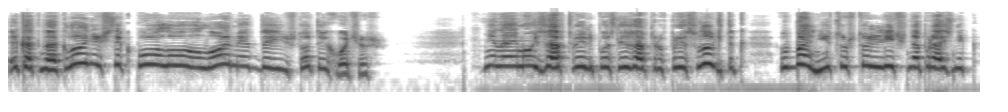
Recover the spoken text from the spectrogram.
И как наклонишься к полу, ломит, да и что ты хочешь. Не найму и завтра или послезавтра в прислуги, так в больницу, что ли, лечь на праздник.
